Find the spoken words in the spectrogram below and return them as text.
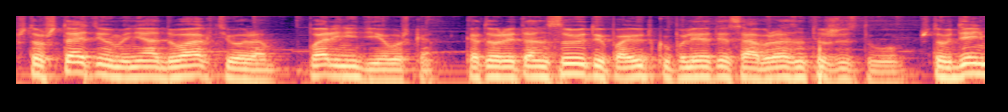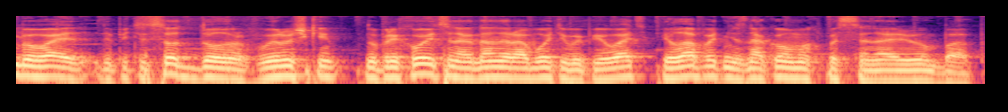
что в штате у меня два актера, парень и девушка, которые танцуют и поют куплеты сообразно торжеству, что в день бывает до 500 долларов выручки, но приходится иногда на работе выпивать и лапать незнакомых по сценарию баб.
